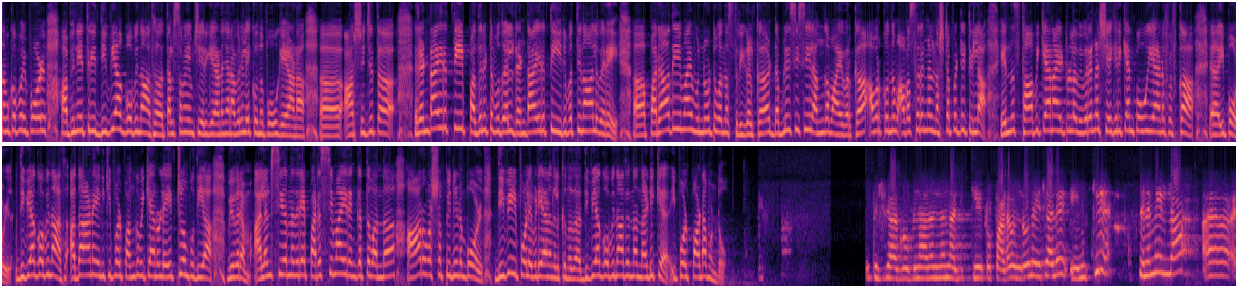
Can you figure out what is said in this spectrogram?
നമുക്കൊപ്പം ഇപ്പോൾ അഭിനേത്രി ദിവ്യ ഗോപിനാഥ് തത്സമയം ചേരുകയാണ്. ഞാൻ അവരിലേക്കൊന്ന് പോവുകയാണ്. ആർ. ഷിജിത്ത് രണ്ടായിരത്തി പതിനെട്ട് മുതൽ രണ്ടായിരത്തി ഇരുപത്തിനാല് വരെ പരാതിയുമായി മുന്നോട്ട് വന്ന സ്ത്രീകൾക്ക് ഡബ്ല്യു സി സിയിൽ അംഗമായവർക്ക് അവർക്കൊന്നും അവസരങ്ങൾ നഷ്ടപ്പെട്ടിട്ടില്ല എന്ന് സ്ഥാപിക്കാനായിട്ടുള്ള വിവരങ്ങൾ ശേഖരിക്കാൻ പോവുകയാണ് ഫിഫ്ക. ഇപ്പോൾ ദിവ്യ ഗോപിനാഥ് അതാണ് എനിക്കിപ്പോൾ പങ്കുവയ്ക്കാനുള്ള ഏറ്റവും പുതിയ വിവരം. അലൻസിയറിനെതിരെ പരസ്യമായി രംഗത്ത് വന്ന് ആറു വർഷം പിന്നിടുമ്പോൾ ദിവ്യ ഇപ്പോൾ എവിടെയാണ് നിൽക്കുന്നത്? ദിവ്യ ഗോപിനാഥ് എന്ന നടിക്ക് ഇപ്പോൾ പടമുണ്ടോ? ദിശ ഗോപിനാഥ് എന്ന നടിക്ക് ഇപ്പൊ പടം ഉണ്ടോന്ന് ചോദിച്ചാൽ എനിക്ക് സിനിമയില്ല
